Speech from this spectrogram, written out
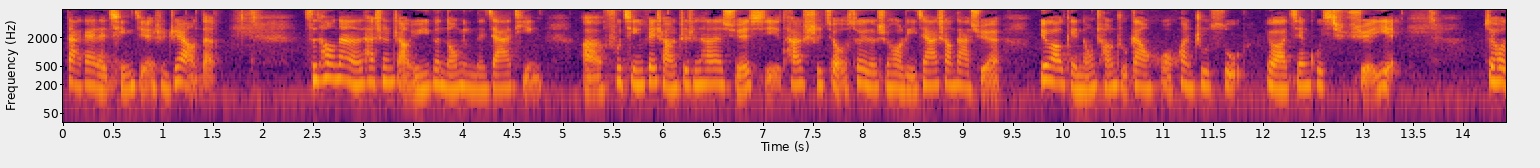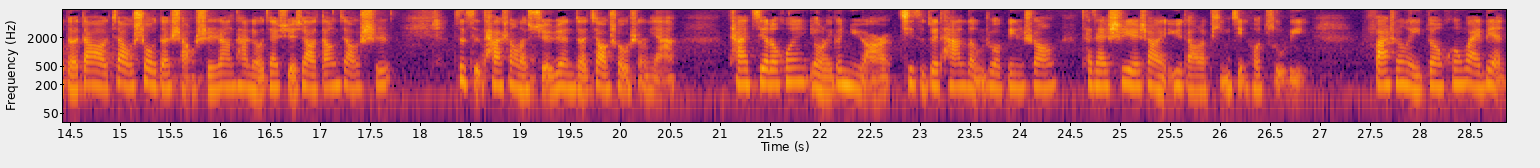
大概的情节是这样的：斯通纳呢，他生长于一个农民的家庭，啊，父亲非常支持他的学习。他十九岁的时候离家上大学，又要给农场主干活换住宿，又要兼顾学业。最后得到教授的赏识，让他留在学校当教师，自此踏上了学院的教授生涯。他结了婚，有了一个女儿，妻子对他冷若冰霜。他在事业上也遇到了瓶颈和阻力，发生了一段婚外恋，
